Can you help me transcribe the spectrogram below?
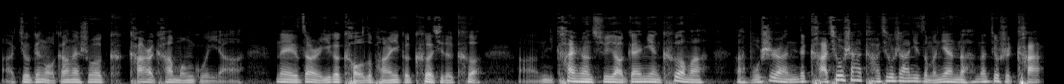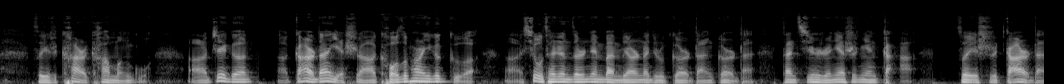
啊，就跟我刚才说卡尔喀蒙古一样啊，那个字儿一个口字旁一个客气的客。啊，你看上去要该念克吗？啊，不是啊，你的卡秋莎，卡秋莎你怎么念呢？那就是喀，所以是喀尔喀蒙古啊。这个啊，噶尔丹也是啊，口字旁一个葛啊，秀才认字念半边，那就是噶尔丹，噶尔丹。但其实人家是念噶。所以是噶尔丹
